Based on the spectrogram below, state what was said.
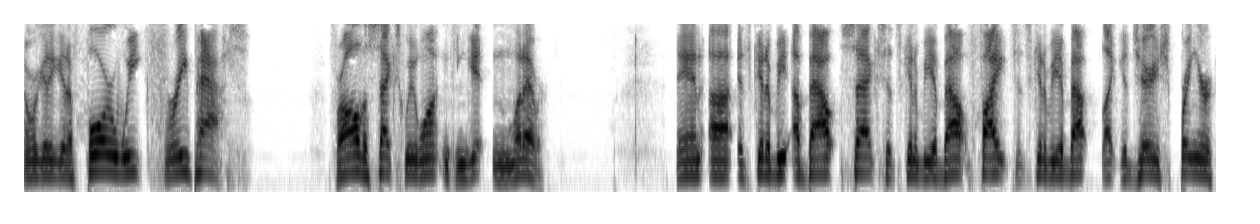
and we're going to get a four week free pass for all the sex we want and can get and whatever. And uh, it's going to be about sex. It's going to be about fights. It's going to be about like a Jerry Springer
